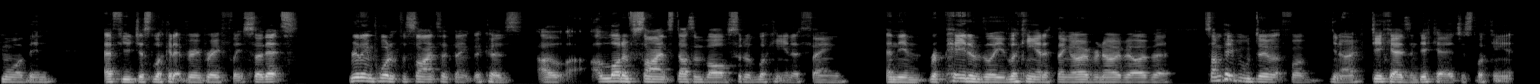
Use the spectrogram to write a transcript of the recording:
more than if you just look at it very briefly. So that's really important for science, I think, because a, a lot of science does involve sort of looking at a thing and then repeatedly looking at a thing over and over over. Some people do it for you know decades and decades, just looking at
